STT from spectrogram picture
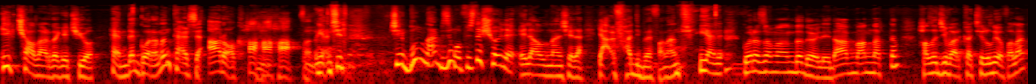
İlk çağlarda geçiyor. Hem de Gora'nın tersi. Arok ha ha ha falan. Yani şimdi, şimdi bunlar bizim ofiste şöyle ele alınan şeyler. Ya öf hadi be falan. yani Gora zamanında da öyleydi. Abime anlattım. Halıcı var kaçırılıyor falan.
